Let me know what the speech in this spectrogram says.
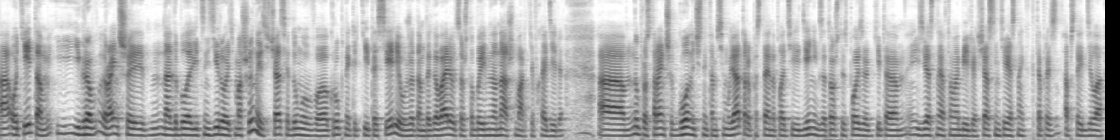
э, окей, там, игра... раньше надо было лицензировать машины, сейчас, я думаю, в крупные какие-то серии уже там договариваются, чтобы именно наши марки входили. А, ну, просто раньше гоночные там симуляторы постоянно платили денег за то, что использовали какие-то известные автомобили. Сейчас интересно, как это обстоит дела.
